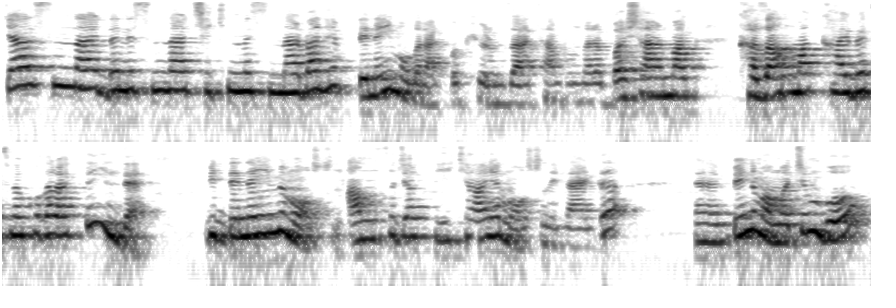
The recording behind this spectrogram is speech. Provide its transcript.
gelsinler, denesinler, çekinmesinler. Ben hep deneyim olarak bakıyorum zaten bunlara. Başarmak, kazanmak, kaybetmek olarak değil de bir deneyimim olsun, anlatacak bir hikayem olsun ileride. Ee, benim amacım bu.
